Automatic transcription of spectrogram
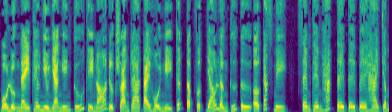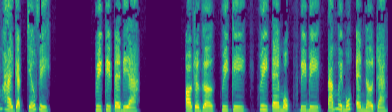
Bộ luận này theo nhiều nhà nghiên cứu thì nó được soạn ra tại hội nghị kết tập Phật giáo lần thứ tư ở Kashmir, xem thêm http 2 2 gạch chéo vi. Wikipedia ORG, Wiki, Huy E1, BB, 81N trang.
